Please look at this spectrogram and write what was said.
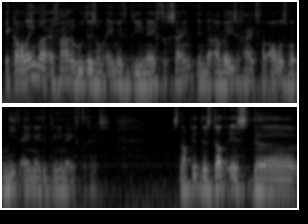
ik kan alleen maar ervaren hoe het is om 1,93 meter te zijn in de aanwezigheid van alles wat niet 1,93 meter is. Snap je? Dus dat is de,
